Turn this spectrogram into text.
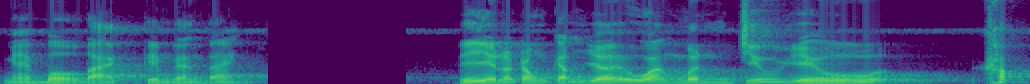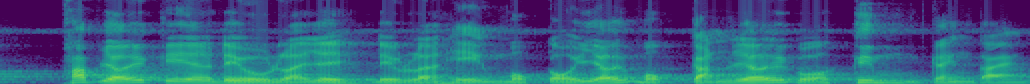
ngài bồ tát kim cang tạng. Thì như là trong cảnh giới quang minh chiếu diệu khắp pháp giới kia đều là gì? Đều là hiện một cõi giới, một cảnh giới của kim cang tạng.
